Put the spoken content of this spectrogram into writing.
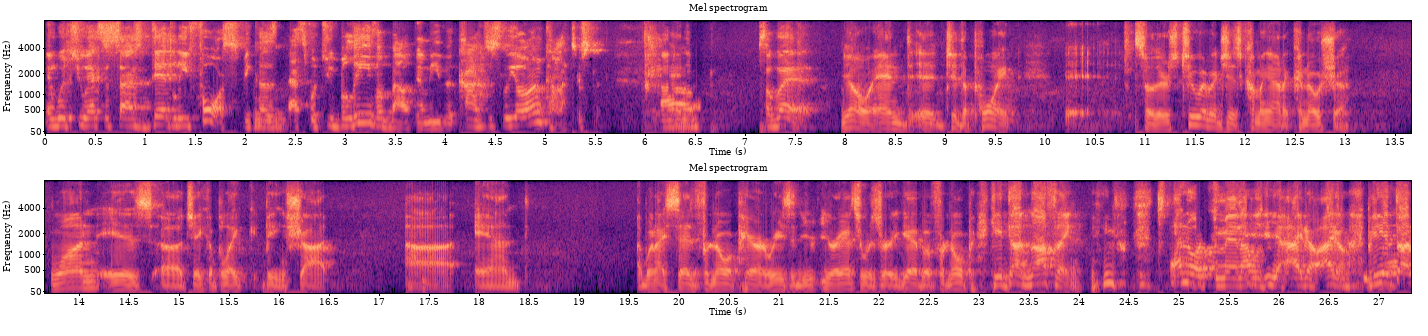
in which you exercise deadly force because mm-hmm. that's what you believe about them, either consciously or unconsciously. Um, so go ahead. No, and uh, to the point, uh, so there's two images coming out of Kenosha. One is uh, Jacob Blake being shot, uh, and when I said for no apparent reason, your, your answer was very good, but for no, he had done nothing. I know what you mean. I was, yeah, I know, I know, but he had done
